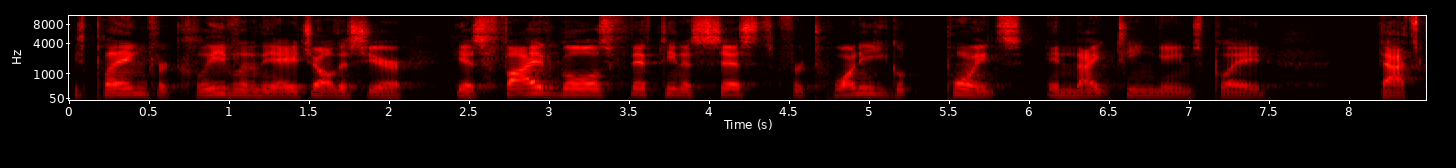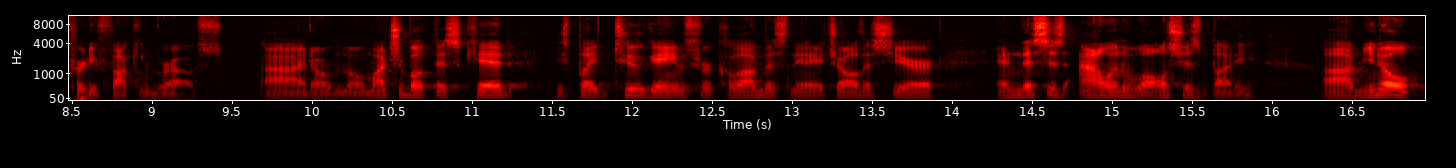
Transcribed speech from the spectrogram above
He's playing for Cleveland in the AHL this year. He has five goals, 15 assists for 20 points in 19 games played. That's pretty fucking gross. Uh, I don't know much about this kid. He's played two games for Columbus in the NHL this year, and this is Alan Walsh's buddy. Um, you know,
